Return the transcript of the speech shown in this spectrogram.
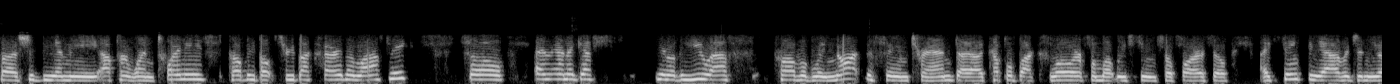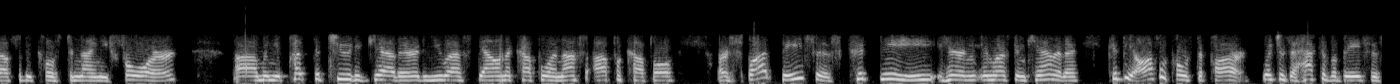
uh, should be in the upper 120s, probably about three bucks higher than last week. So, and, and I guess, you know, the U.S. probably not the same trend, uh, a couple bucks lower from what we've seen so far. So I think the average in the U.S. will be close to 94. Um, when you put the two together, the U.S. down a couple and us up a couple, our spot basis could be here in, in Western Canada could be awful close to par, which is a heck of a basis.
